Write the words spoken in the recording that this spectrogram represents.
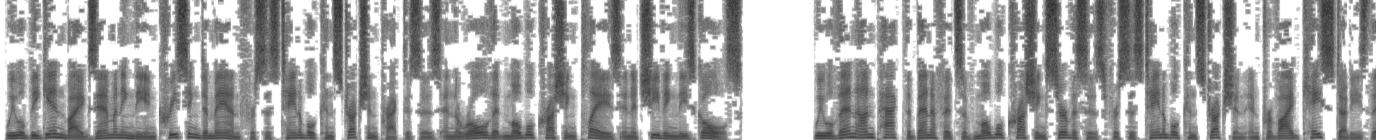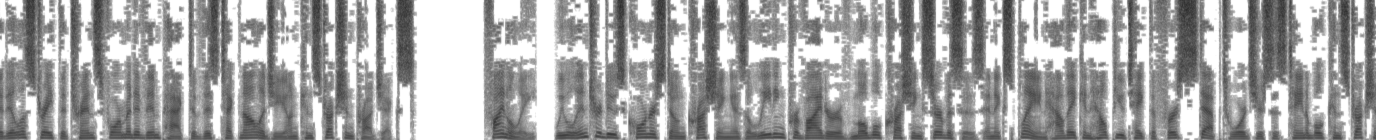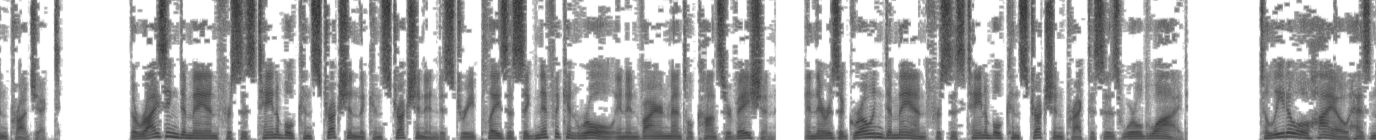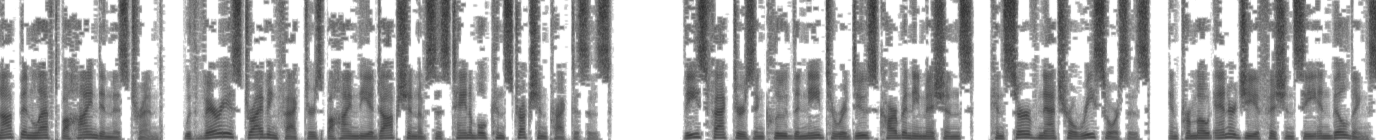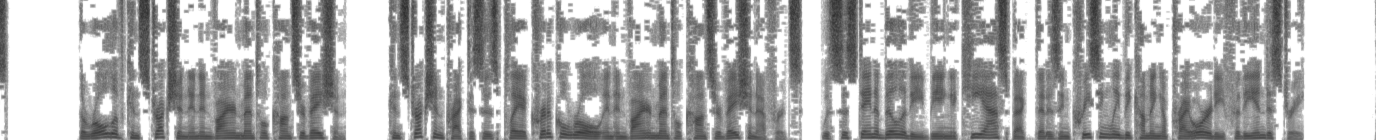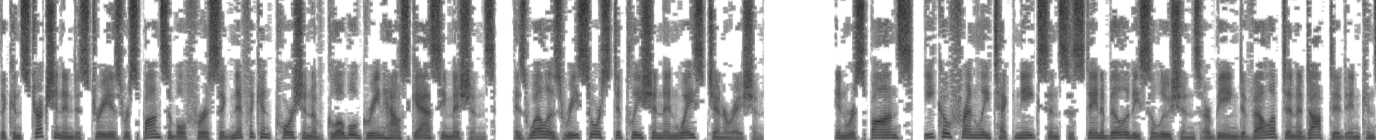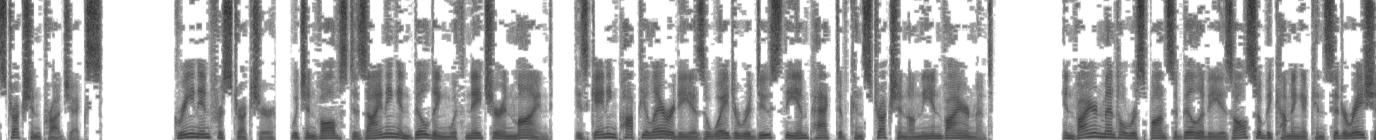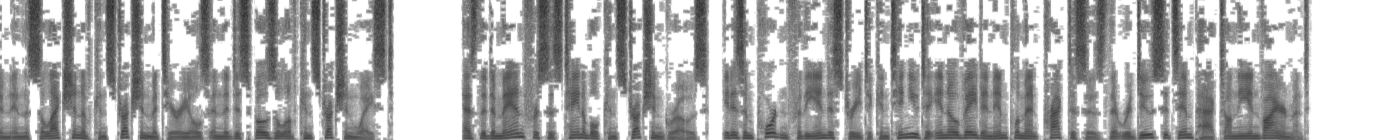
We will begin by examining the increasing demand for sustainable construction practices and the role that mobile crushing plays in achieving these goals. We will then unpack the benefits of mobile crushing services for sustainable construction and provide case studies that illustrate the transformative impact of this technology on construction projects. Finally, we will introduce Cornerstone Crushing as a leading provider of mobile crushing services and explain how they can help you take the first step towards your sustainable construction project. The rising demand for sustainable construction The construction industry plays a significant role in environmental conservation, and there is a growing demand for sustainable construction practices worldwide. Toledo, Ohio has not been left behind in this trend, with various driving factors behind the adoption of sustainable construction practices. These factors include the need to reduce carbon emissions, conserve natural resources, and promote energy efficiency in buildings. The role of construction in environmental conservation. Construction practices play a critical role in environmental conservation efforts, with sustainability being a key aspect that is increasingly becoming a priority for the industry. The construction industry is responsible for a significant portion of global greenhouse gas emissions, as well as resource depletion and waste generation. In response, eco-friendly techniques and sustainability solutions are being developed and adopted in construction projects. Green infrastructure, which involves designing and building with nature in mind, is gaining popularity as a way to reduce the impact of construction on the environment. Environmental responsibility is also becoming a consideration in the selection of construction materials and the disposal of construction waste. As the demand for sustainable construction grows, it is important for the industry to continue to innovate and implement practices that reduce its impact on the environment.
